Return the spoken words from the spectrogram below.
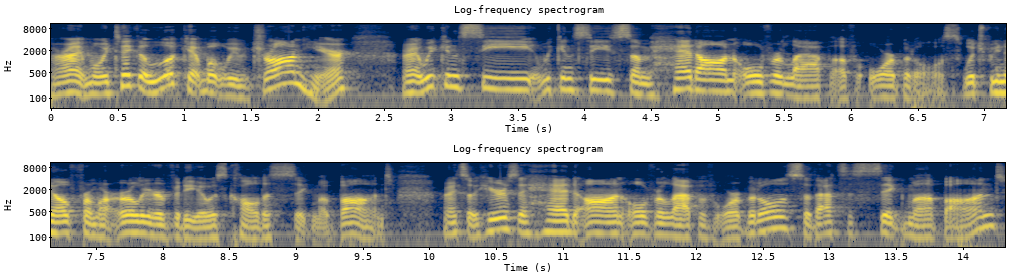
All right, when we take a look at what we've drawn here, all right, we can see we can see some head-on overlap of orbitals, which we know from our earlier video is called a sigma bond. All right, so here's a head-on overlap of orbitals, so that's a sigma bond.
